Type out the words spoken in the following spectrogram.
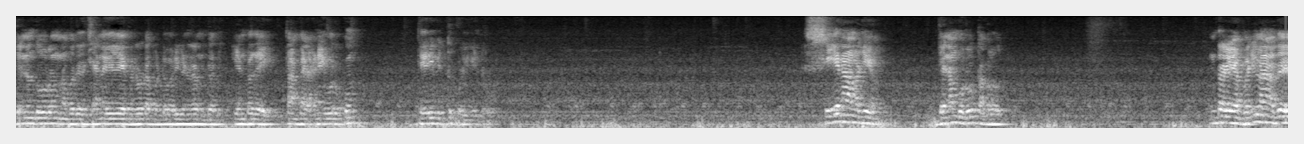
தினந்தோறும் நமது சேனலிலே பெறவிடப்பட்டு வருகின்றோம் என்பதை தாங்கள் அனைவருக்கும் தெரிவித்துக் கொள்கின்றோம். ஸ்ரீராமஜெயம் தினம் ஒரு தகவல். இன்றைய பதிவானது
